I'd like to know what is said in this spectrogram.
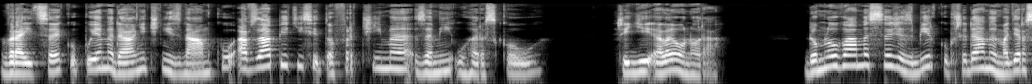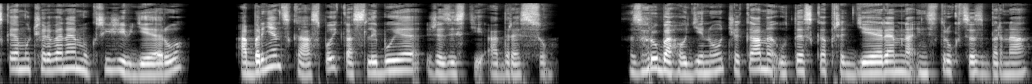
V Rajce kupujeme dálniční známku a v zápětí si to frčíme zemí uherskou. Řídí Eleonora. Domlouváme se, že sbírku předáme Maďarskému červenému kříži v Děru a brněnská spojka slibuje, že zjistí adresu. Zhruba hodinu čekáme u Teska před Děrem na instrukce z Brna,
